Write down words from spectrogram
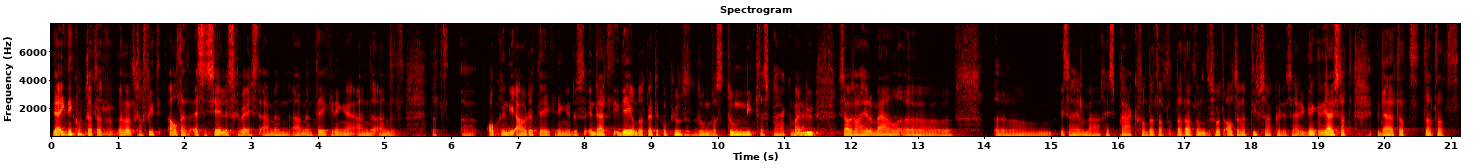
ja, ik denk ook dat dat het grafiet altijd essentieel is geweest aan mijn, aan mijn tekeningen. Aan, de, aan dat, dat, uh, ook in die oude tekeningen. Dus inderdaad, het idee om dat met de computer te doen was toen niet te sprake. Maar ja. nu zou het al helemaal uh, uh, is er helemaal geen sprake van dat dat, dat een soort alternatief zou kunnen zijn. Ik denk juist dat inderdaad dat, dat, dat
